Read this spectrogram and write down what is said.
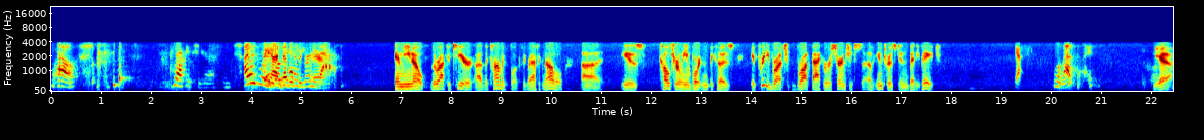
wow. Rocketeer. I was worried Yeah, I was going to burn his Sinclair. ass. And you know, The Rocketeer, uh, the comic book, the graphic novel, uh, is culturally important because it pretty brought brought back a resurgence of interest in Betty Page. Yes. Well, that's nice. Yeah.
